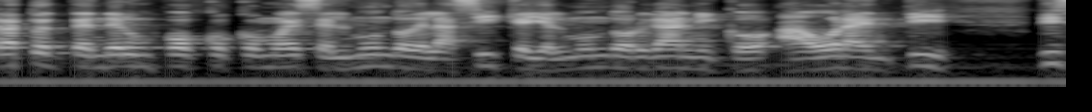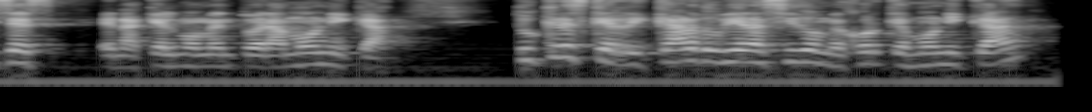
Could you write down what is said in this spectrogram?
trato de entender un poco cómo es el mundo de la psique y el mundo orgánico ahora en ti, dices, en aquel momento era Mónica. ¿Tú crees que Ricardo hubiera sido mejor que Mónica?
